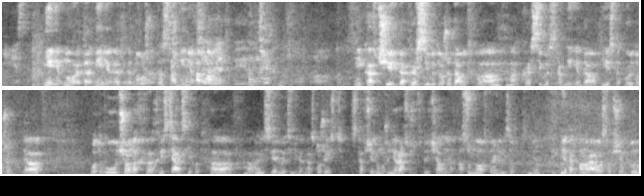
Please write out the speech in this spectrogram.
Невеста. Не, не, ну это, не, не, это, это уже да, сравнение. А- а- Ковчег и ковчег, да, красивый тоже, да, вот а, а, красивое сравнение, да, вот есть такое тоже. А, вот у ученых христианских вот, исследователей как раз тоже есть с ковчегом, уже не раз уже встречал я, особенно у австралийцев. Мне так понравилось вообще, был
